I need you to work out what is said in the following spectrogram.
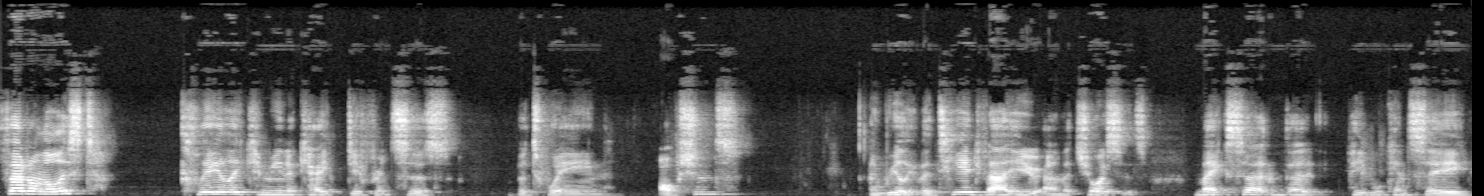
Third on the list, clearly communicate differences between options and really the tiered value and the choices make certain that people can see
